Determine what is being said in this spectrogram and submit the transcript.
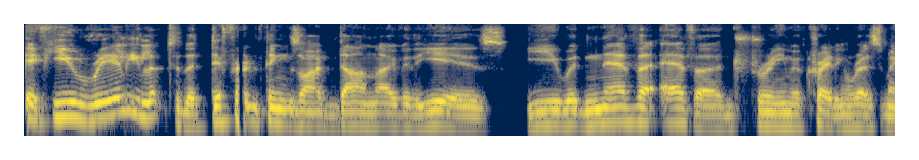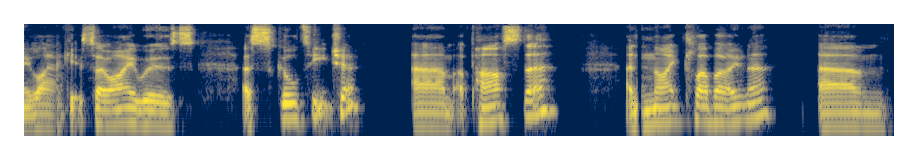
if you really looked at the different things I've done over the years, you would never ever dream of creating a resume like it. So I was a school teacher, um, a pastor, a nightclub owner, um,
